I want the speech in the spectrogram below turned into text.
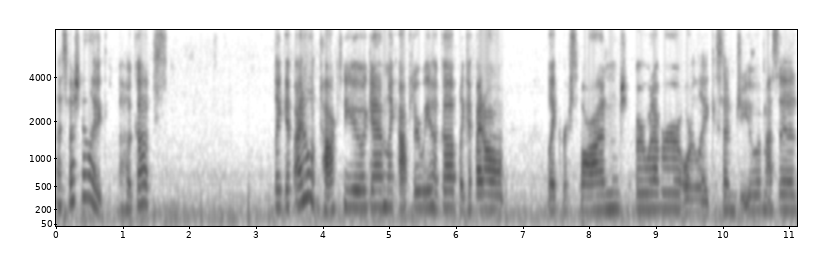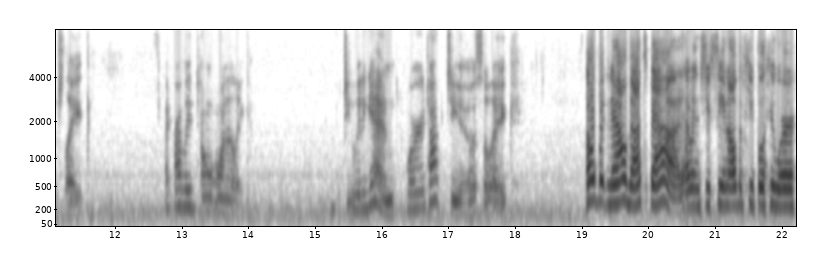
especially like hookups like if i don't talk to you again like after we hook up like if i don't like respond or whatever or like send you a message like i probably don't want to like do it again or talk to you so like Oh, but now that's bad. Haven't you seen all the people who are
